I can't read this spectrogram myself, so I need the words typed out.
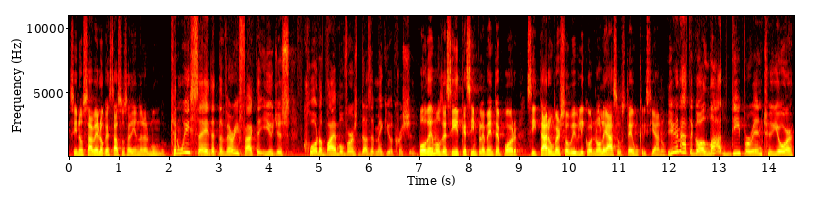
sino saber lo que está sucediendo en el mundo. Can we say that the very fact that you just quote a Bible verse doesn't make you a Christian? Podemos decir que simplemente por citar un verso bíblico no le hace a usted un cristiano. You're going to have to go a lot deeper into your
